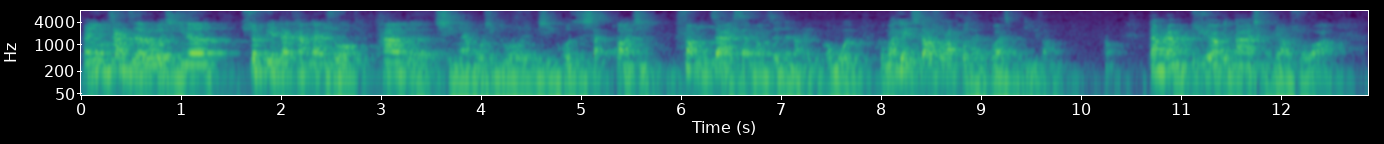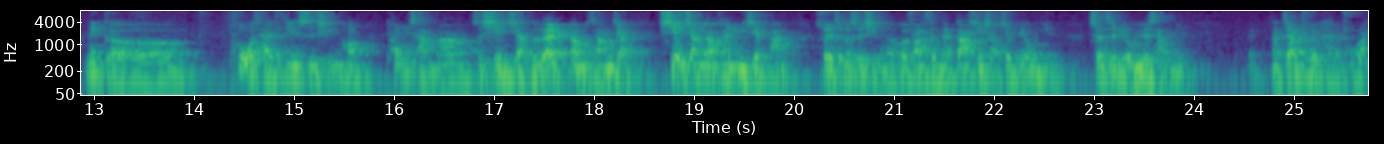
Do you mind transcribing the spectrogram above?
那用这样子的逻辑呢，顺便再看看说它的擎羊、火星、陀罗、铃星，或者是散化忌放在三方四正的哪一个宫位，我们还可以知道说它破财是破在什么地方。好当然，必须要跟大家强调说啊，那个破财这件事情哈，通常啊是现象，对不对？那我们常讲现象要看运线盘，所以这个事情呢会发生在大限、小限、流年甚至流月上面，那这样就可以看得出来，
